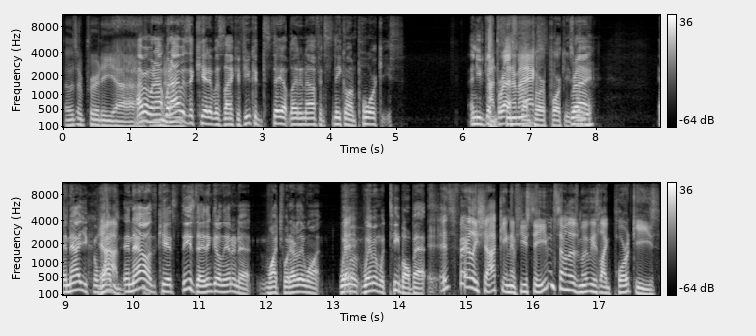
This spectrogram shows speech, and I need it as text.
those are pretty. Uh, I mean, when I you when I was a kid, it was like if you could stay up late enough and sneak on Porky's. and you'd get On breasts on Cinemax? tour Porky's. wouldn't Right. And now you can Yeah. watch... And now the kids these days, they can get on the internet and watch whatever they want. Women, women with T-ball bats. it's fairly shocking if you see even some of those movies like Porky's.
